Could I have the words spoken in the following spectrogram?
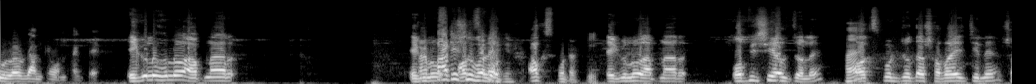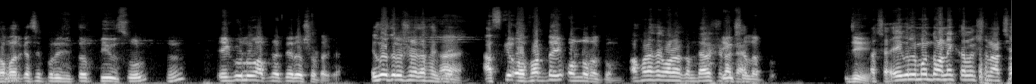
গুলোর দাম কেমন থাকবে? এগুলো হলো আপনার এগুলো পার্টি শু বলে অক্সফোর্ড। আর কি। এগুলো আপনার অফিসিয়াল চলে। হ্যাঁ। অক্সফোর্ড জুতা সবাই চিনে সবার কাছে পরিচিত পিউসুল হুম। এগুলো আপনার তেরোশো টাকা। এগুলো তেরোশো টাকা থাকবে। হ্যাঁ আজকে অফারটাই অন্যরকম। অফার থাকবে অনেক তেরোশো টাকা। জি। আচ্ছা এগুলোর মধ্যে অনেক কালেকশন আছে।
